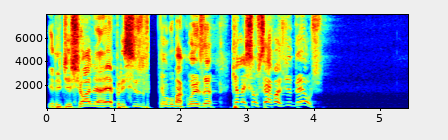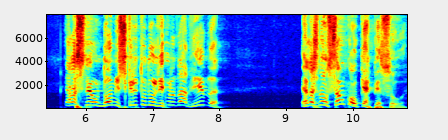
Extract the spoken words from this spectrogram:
ele disse: Olha, é preciso fazer alguma coisa, que elas são servas de Deus. Elas têm o um nome escrito no livro da vida. Elas não são qualquer pessoa.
